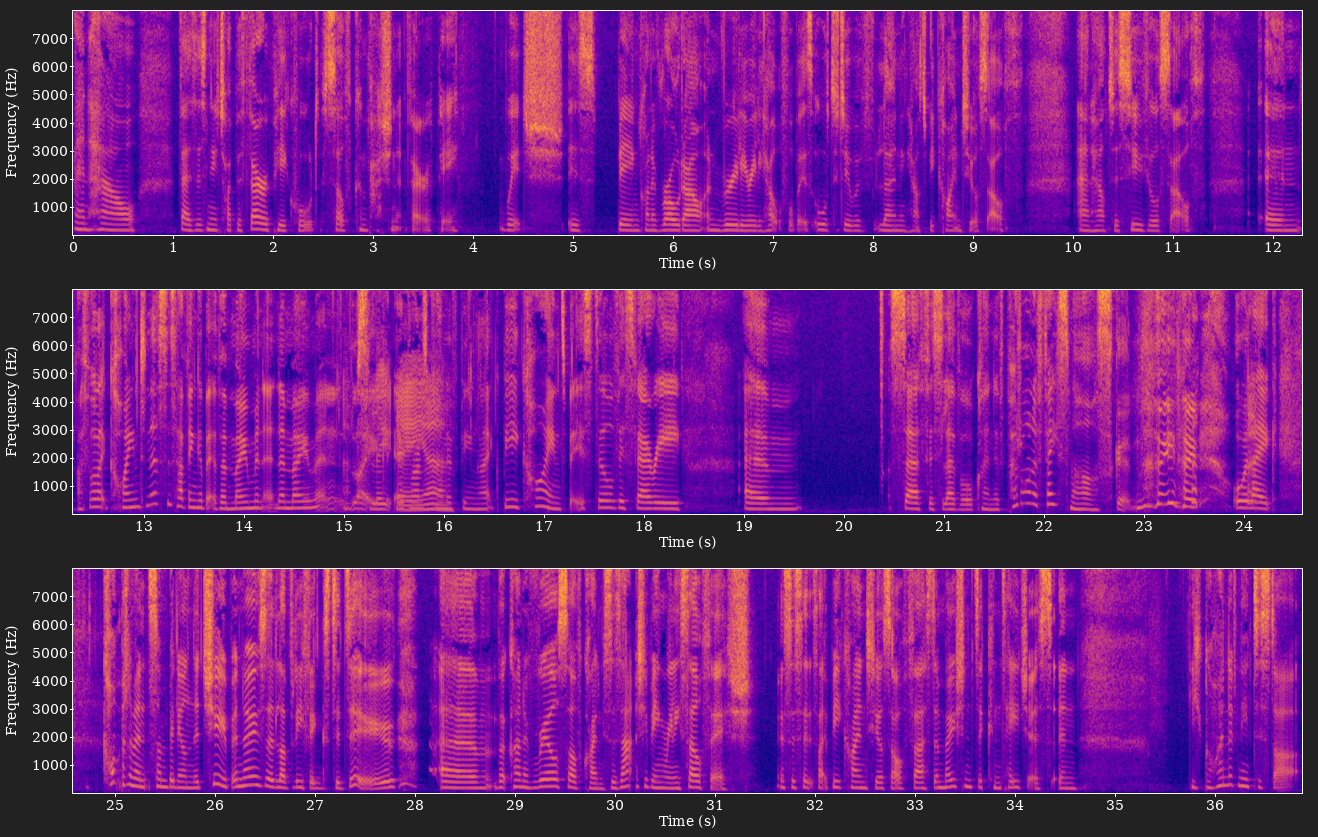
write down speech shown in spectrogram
and how there's this new type of therapy called self compassionate therapy, which is being kind of rolled out and really, really helpful. But it's all to do with learning how to be kind to yourself and how to soothe yourself. And I feel like kindness is having a bit of a moment at the moment. Absolutely, like everyone's yeah. kind of being like, be kind, but it's still this very um, surface level kind of put on a face mask and you know or like compliment somebody on the tube. And those are lovely things to do um, but kind of real self-kindness is actually being really selfish. It's just it's like be kind to yourself first. Emotions are contagious and you kind of need to start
